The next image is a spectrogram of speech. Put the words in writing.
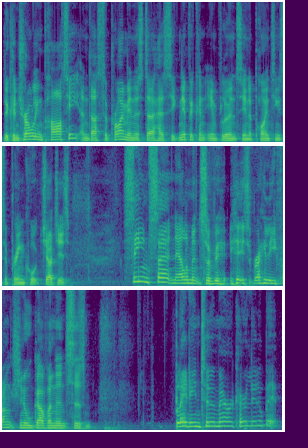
The controlling party, and thus the Prime Minister, has significant influence in appointing Supreme Court judges. Seems certain elements of Israeli functional governance has bled into America a little bit.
